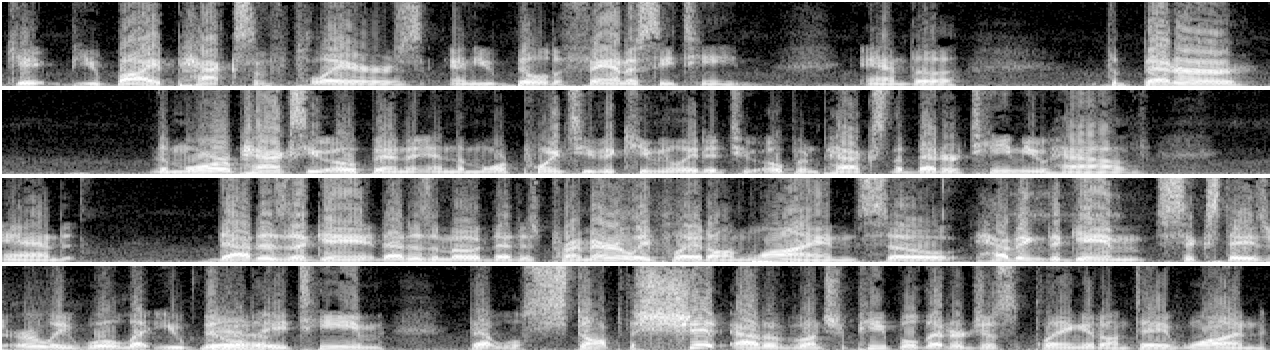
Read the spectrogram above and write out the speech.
get you buy packs of players and you build a fantasy team. And the the better the more packs you open and the more points you've accumulated to open packs, the better team you have. And that is a game that is a mode that is primarily played online. So having the game six days early will let you build Yeah. a team that will stomp the shit out of a bunch of people that are just playing it on day one.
